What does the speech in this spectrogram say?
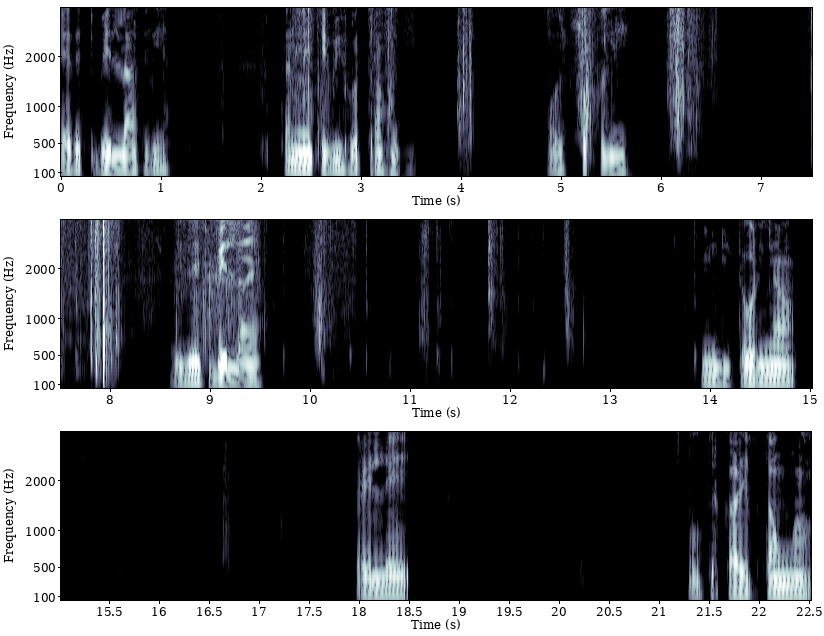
ਇਹਦੇ ਚ ਬੇਲਾਂ ਸੀਗੀਆਂ। ਧਨੀਏ ਚ ਵੀ ਹੋਰ ਤਰ੍ਹਾਂ ਹੋ ਗਈ। ਉਹ ਸੁੱਕ ਗਈ ਇਹਦੇ ਚ ਬੇਲਾਂ ਆ। ਭਿੰਡੀ ਤੋਰੀਆਂ। ਕਰੇਲੇ ਉਧਰ ਕਾਲੇ ਪਤਾਊਆਂ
